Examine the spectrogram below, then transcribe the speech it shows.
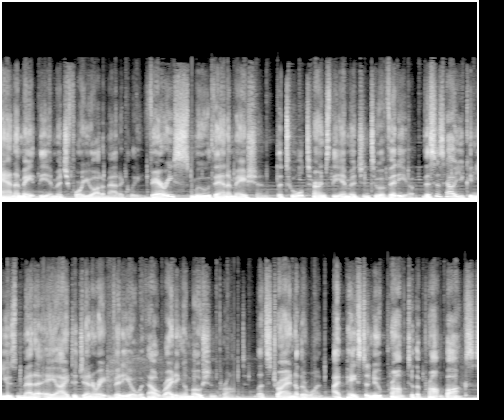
animate the image for you automatically. Very smooth animation. The tool turns the image into a video. This is how you can use Meta AI to generate video without writing a motion prompt. Let's try another one. I paste a new prompt to the prompt box,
